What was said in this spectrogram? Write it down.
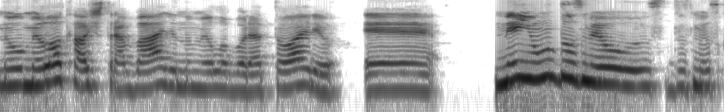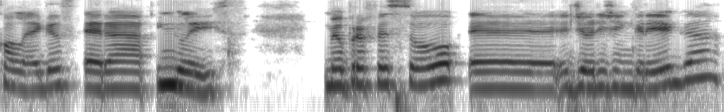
no meu local de trabalho, no meu laboratório, é, nenhum dos meus, dos meus colegas era inglês. Meu professor é de origem grega,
